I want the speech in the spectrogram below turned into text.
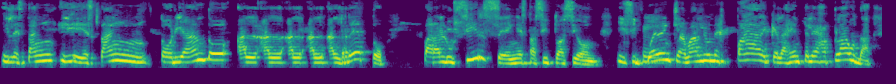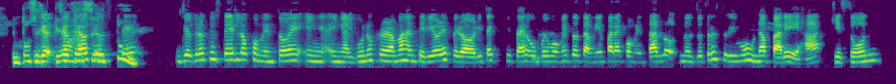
y le están, y están toreando al, al, al, al reto para lucirse en esta situación. Y si pueden clavarle una espada y que la gente les aplauda, entonces, ¿qué vas a hacer tú? Yo creo que usted lo comentó en, en, algunos programas anteriores, pero ahorita quizás es un buen momento también para comentarlo. Nosotros tuvimos una pareja que son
